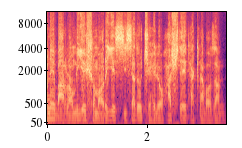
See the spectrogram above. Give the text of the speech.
پایان برنامه شماره 348 تکنوازان.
